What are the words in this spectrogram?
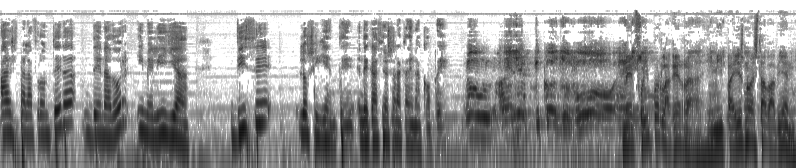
hasta la frontera de Nador y Melilla. Dice lo siguiente en declaraciones a la cadena COPE. Me fui por la guerra y mi país no estaba bien.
